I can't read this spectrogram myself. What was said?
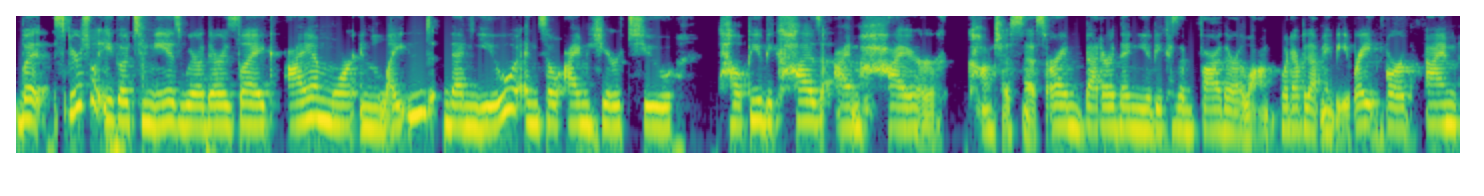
But spiritual ego to me is where there's like, I am more enlightened than you. And so I'm here to help you because I'm higher consciousness or I'm better than you because I'm farther along, whatever that may be, right? Or I'm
